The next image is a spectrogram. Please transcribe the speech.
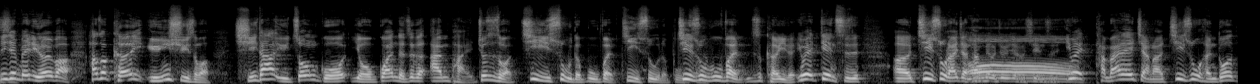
一些媒体都会报。他说可以允许什么其他与中国有关的这个安排，就是什么技术的部分，技术的部分，技术部分是可以的，因为电池呃技术来讲它没有就有限制，因为坦白来讲啊，技术很多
